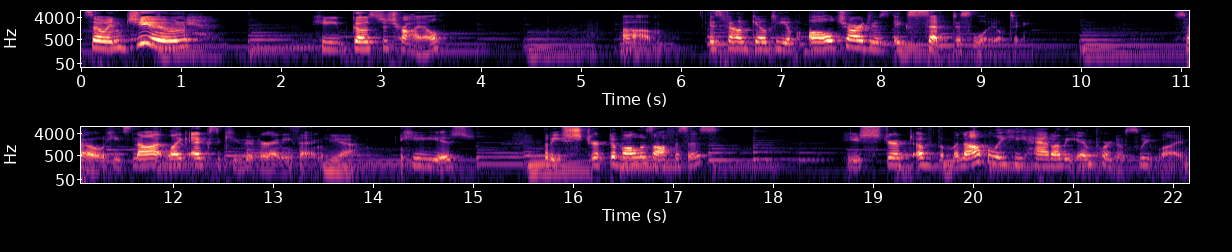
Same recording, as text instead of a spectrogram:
So in June, he goes to trial. Um, is found guilty of all charges except disloyalty. So he's not like executed or anything. Yeah. He is, but he's stripped of all his offices. He's stripped of the monopoly he had on the import of sweet wine.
